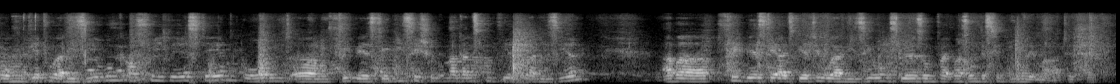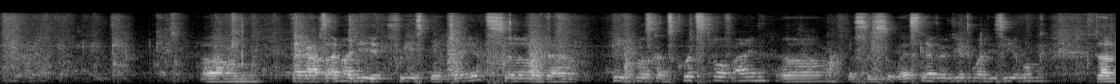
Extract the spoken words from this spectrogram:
um Virtualisierung auf FreeBSD und ähm, FreeBSD ließ sich schon immer ganz gut virtualisieren. Aber FreeBSD als Virtualisierungslösung war immer so ein bisschen problematisch. Ähm, da gab es einmal die FreeSB Jails, äh, gehe ich bloß ganz kurz drauf ein. Äh, das ist OS-Level-Virtualisierung. Dann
